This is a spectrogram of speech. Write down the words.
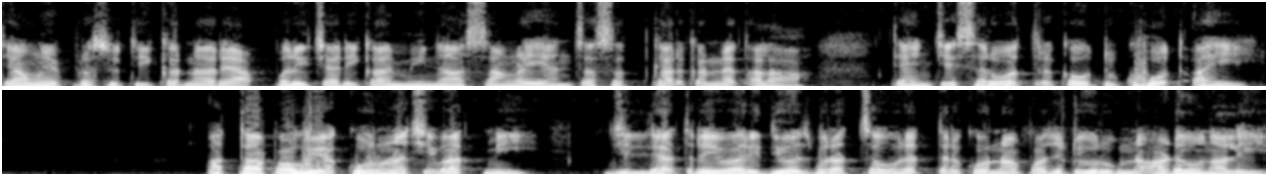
त्यामुळे प्रसूती करणाऱ्या परिचारिका मीना सांगळे यांचा सत्कार करण्यात आला. त्यांचे सर्वत्र कौतुक होत आहे. आता पाहूया कोरोनाची बातमी. जिल्ह्यात रविवारी दिवसभरात चौऱ्याहत्तर कोरोना पॉझिटिव्ह रुग्ण आढळून आले.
